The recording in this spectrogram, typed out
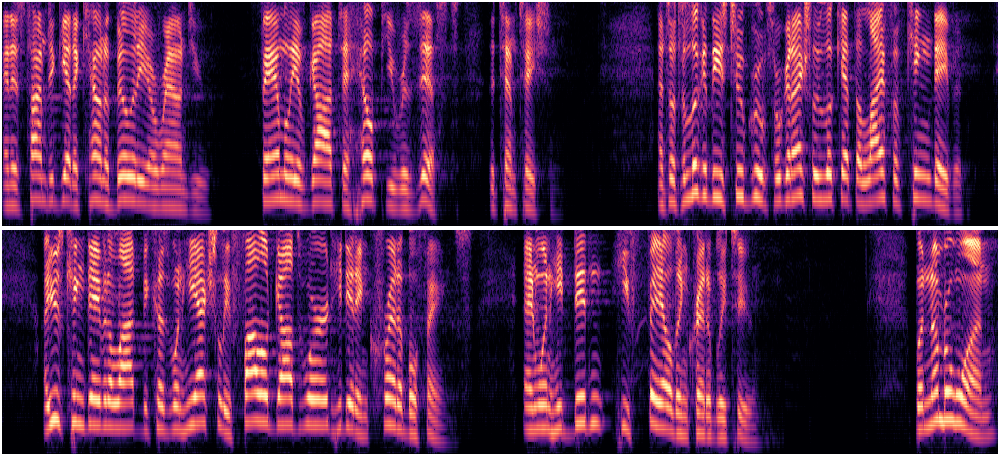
And it's time to get accountability around you, family of God, to help you resist the temptation. And so, to look at these two groups, we're going to actually look at the life of King David. I use King David a lot because when he actually followed God's word, he did incredible things. And when he didn't, he failed incredibly too. But number one,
